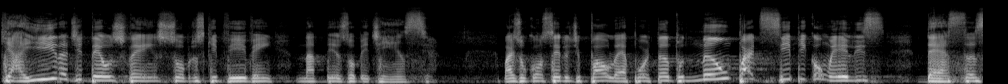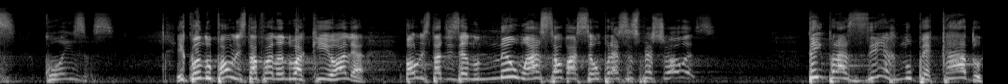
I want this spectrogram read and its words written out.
que a ira de Deus vem sobre os que vivem na desobediência. Mas o conselho de Paulo é, portanto, não participe com eles dessas coisas. E quando Paulo está falando aqui, olha, Paulo está dizendo: não há salvação para essas pessoas. Tem prazer no pecado,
